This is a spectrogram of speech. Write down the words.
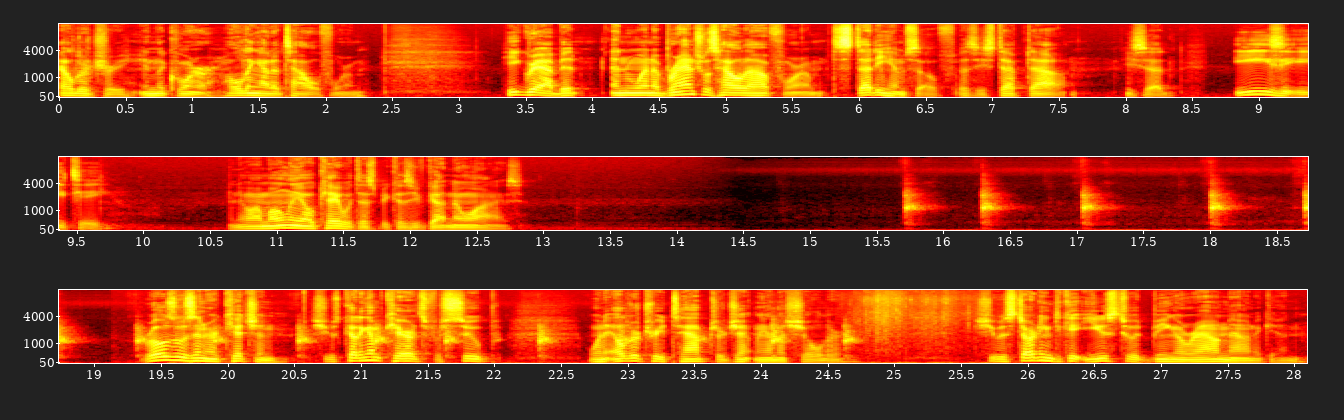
Eldertree in the corner, holding out a towel for him. He grabbed it, and when a branch was held out for him to steady himself as he stepped out, he said, Easy, E.T. You know, I'm only okay with this because you've got no eyes. Rose was in her kitchen. She was cutting up carrots for soup when Eldertree tapped her gently on the shoulder. She was starting to get used to it being around now and again,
